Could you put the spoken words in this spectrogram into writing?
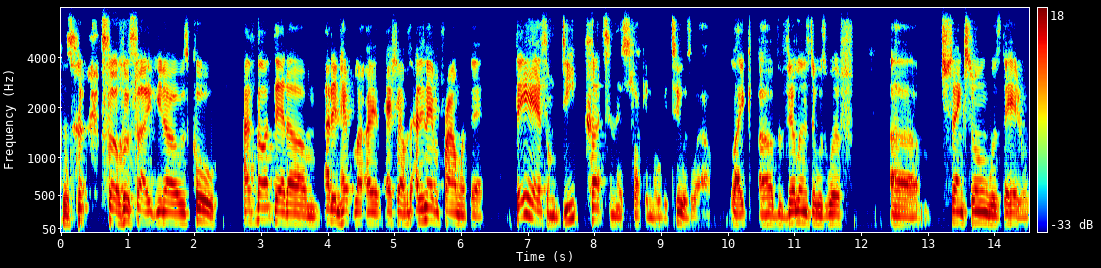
so it's like you know it was cool. I thought that um I didn't have like I actually I, was, I didn't have a problem with that. They had some deep cuts in this fucking movie too as well. Like uh the villains that was with um Shang Tsung was they had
